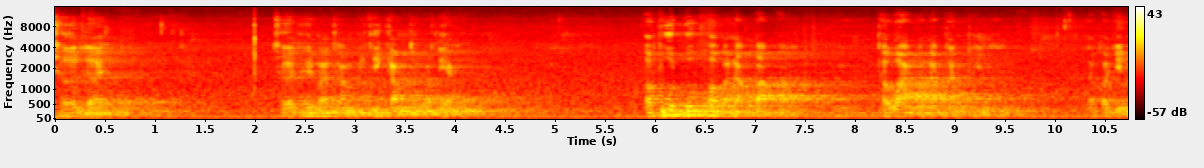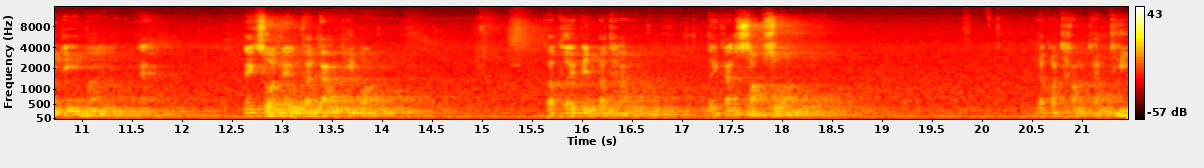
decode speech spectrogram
เชิญเลย เชิญให้มาทำพิธีกรรมในวันนี้พอพูดปุ๊บพ่อก็รับปรับถวางก็รับทันที แล้วก็ยินดีมานะในส่วนหนึ่งก็ตามที่บอก ก็เคยเป็นประธาน ในการสอบสวน แล้วก็ทำทันที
